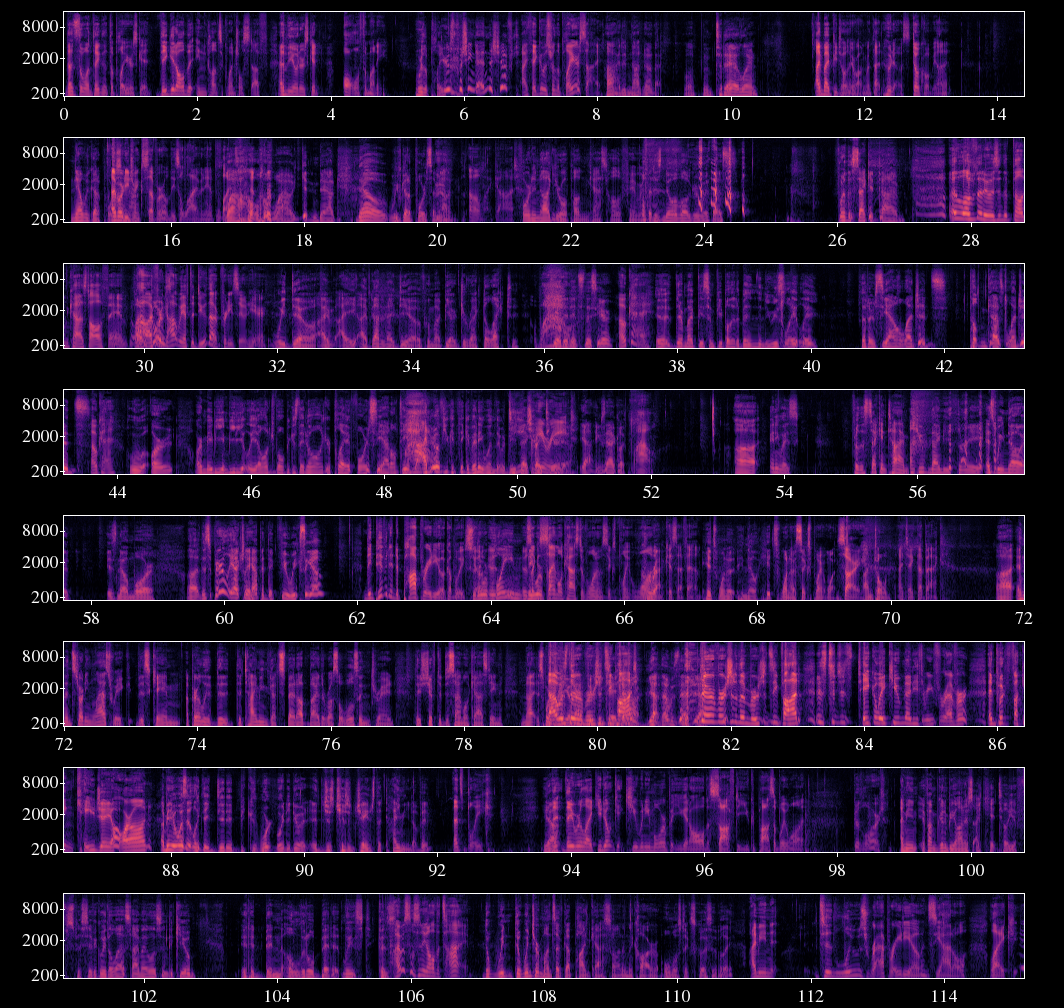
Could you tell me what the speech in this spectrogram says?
that's the one thing that the players get. They get all the inconsequential stuff, and the owners get all of the money. Were the players pushing to end the shift? I think it was from the player side. Huh, I did not know that. Well, today I learned. I might be totally wrong with that. Who knows? Don't quote me on it. Now we've got to pour. Some I've already some drank several of these alive and amplified. Wow, wow, getting down. Now we've got to pour some out Oh my god. for an inaugural Peltoncast Hall of Famer that is no longer with us for the second time. I love that it was in the Peltoncast Hall of Fame. of Wow, I forgot we have to do that pretty soon here. We do. I, I I've got an idea of who might be our direct elect Wow. candidates this year. Okay. Uh, there might be some people that have been in the news lately that are Seattle legends, Peltoncast legends, Okay. who are are maybe immediately eligible because they no longer play for Seattle teams. I don't know if you can think of anyone that would meet that criteria. Reed. Yeah, exactly. Wow. Uh, anyways, for the second time, KUBE 93, as we know it, is no more. Uh, this apparently actually happened a few weeks ago. They pivoted to pop radio a couple weeks So ago. So they were It was- playing- It was like were- a simulcast of 106.1 Correct. Kiss FM. Hits one. No, hits 106.1. Sorry. I'm told. I take that back. Uh, and then starting last week, this came. Apparently, the, the timing got sped up by the Russell Wilson trade. They shifted to simulcasting. Not, Sports That was Radio their 950 emergency pod? Yeah, that was it. Yeah. Their version of the emergency pod is to just take away KUBE 93 forever and put fucking KJR on. I mean, it wasn't like they did it because we weren't going to do it. It just just changed the timing of it. That's bleak. Yeah. They, they were like, you don't get KUBE anymore, but you get all the softy you could possibly want. Good lord. I mean, if I'm going to be honest, I can't tell you specifically the last time I listened to KUBE. It had been a little bit at least because I was listening all the time. the win- the winter months I've got podcasts on in the car almost exclusively. I mean, to lose rap radio in Seattle, like,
